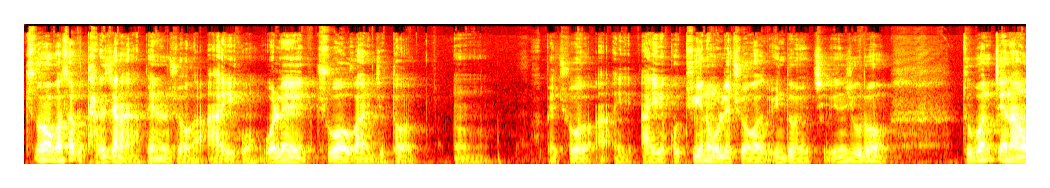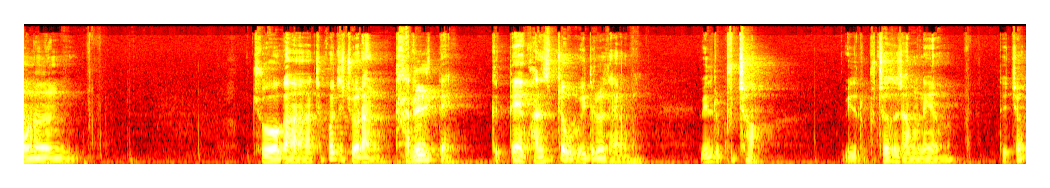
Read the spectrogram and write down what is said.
주어가 서로 다르잖아요. 앞에는 주어가 I고 원래 주어가 이제 더 어, 앞에 주어 I였고 뒤에는 원래 주어가 윈도우였지. 이런 식으로 두 번째 나오는 주어가 첫 번째 주어랑 다를 때 그때 관습적으로 위드를 사용해. 위드를 붙여. 위드를 붙여서 장문해요. 됐죠?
